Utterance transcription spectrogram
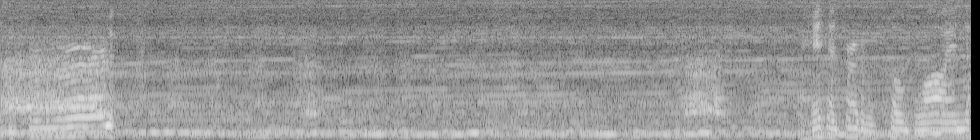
turn, I hate this turn. I hate that target is so blind.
